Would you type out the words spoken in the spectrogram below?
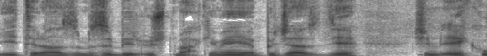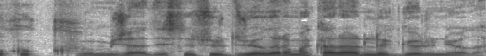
İtirazımızı bir üst mahkemeye yapacağız diye şimdilik hukuk mücadelesini sürdürüyorlar ama kararlı görünüyorlar.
